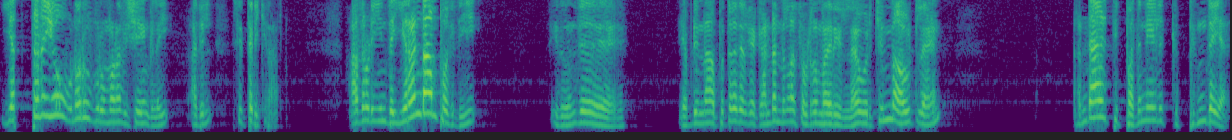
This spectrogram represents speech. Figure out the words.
எத்தனையோ உணர்வுபூர்வமான விஷயங்களை அதில் சித்தரிக்கிறார். அதனுடைய இந்த இரண்டாம் பகுதி இது வந்து எப்படின்னா புத்தகத்தில் இருக்க கண்டென்ட் சொல்ற மாதிரி இல்லை. ஒரு சின்ன அவுட்லைன் ரெண்டாயிரத்தி பதினேழுக்கு பிந்தைய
